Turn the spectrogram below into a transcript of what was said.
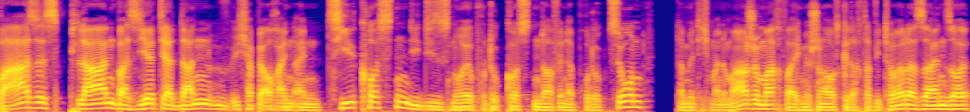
Basisplan basiert ja dann, ich habe ja auch einen, einen Zielkosten, die dieses neue Produkt kosten darf in der Produktion, damit ich meine Marge mache, weil ich mir schon ausgedacht habe, wie teuer das sein soll.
